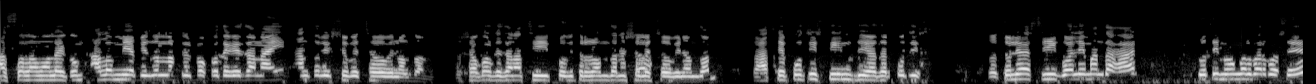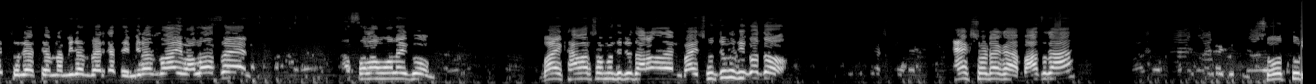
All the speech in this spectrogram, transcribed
আসসালামু আলাইকুম। আলম মিয়া বিজল নাটের পক্ষ থেকে জানাই আন্তরিক শুভেচ্ছা অভিনন্দন। সকলকে জানাচ্ছি পবিত্র রমজানের শুভেচ্ছা অভিনন্দন। তো আজকে পঁচিশ তিন দুই হাজার পঁচিশ। তো চলে আসছি গোয়ালিমান্দা হাট। প্রতি মঙ্গলবার বসে চলে আসছি আমরা মিরাজ ভাইয়ের কাছে। মিরাজ ভাই, ভালো আছেন? আসসালামু আলাইকুম। ভাই খাবার সম্বন্ধে একটু ধারণা দেন। ভাই, সূর্যমুখী কত? একশো টাকা। বাজরা? সত্তর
